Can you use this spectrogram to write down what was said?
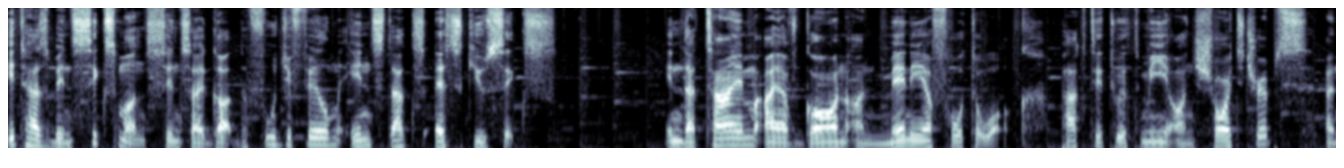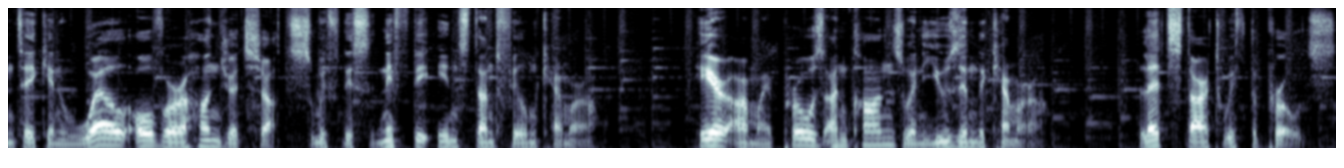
It has been 6 months since I got the Fujifilm Instax SQ6. In that time, I have gone on many a photo walk, packed it with me on short trips, and taken well over 100 shots with this nifty instant film camera. Here are my pros and cons when using the camera. Let's start with the pros.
